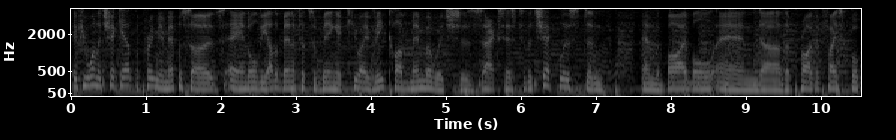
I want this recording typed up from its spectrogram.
If you want to check out the premium episodes and all the other benefits of being a QAV club member, which is access to the checklist and and the Bible and uh, the private Facebook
